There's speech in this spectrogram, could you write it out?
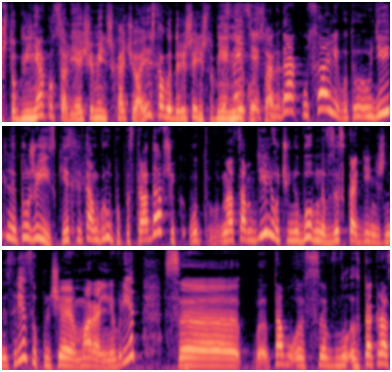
чтобы меня кусали, я еще меньше хочу. А есть какое-то решение, чтобы меня Вы не знаете, кусали? когда кусали, вот удивительный тоже иск. Если там группа пострадавших, вот на самом деле очень удобно взыскать денежные средства, включая моральный вред, с, э, того, с, как раз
